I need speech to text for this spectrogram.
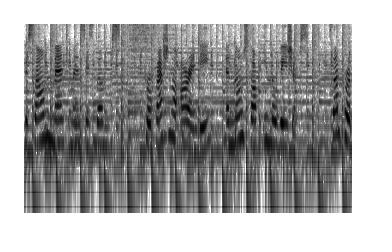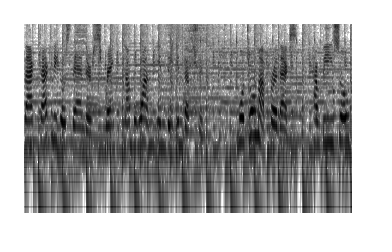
with sound management systems, professional R&D, and non-stop innovations. Some product technical standards rank number one in the industry. Motoma products have been sold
